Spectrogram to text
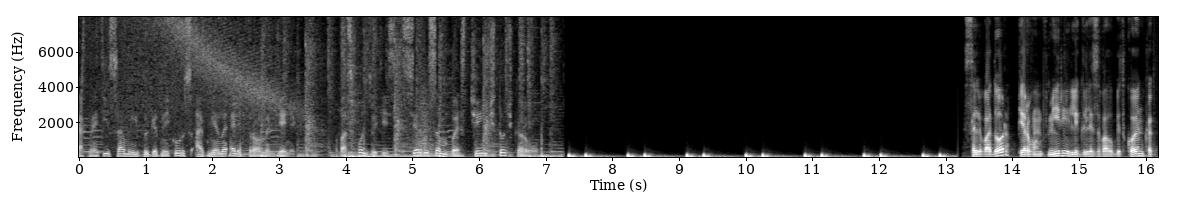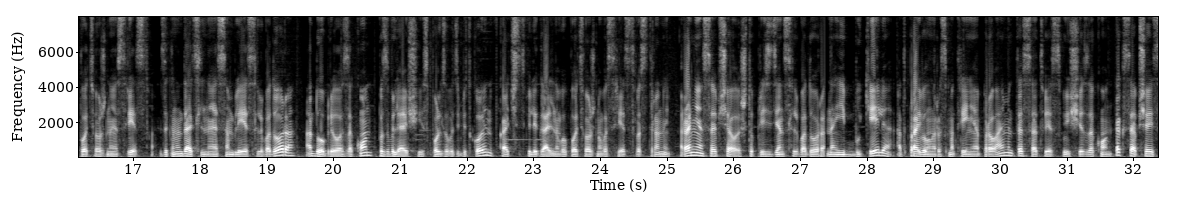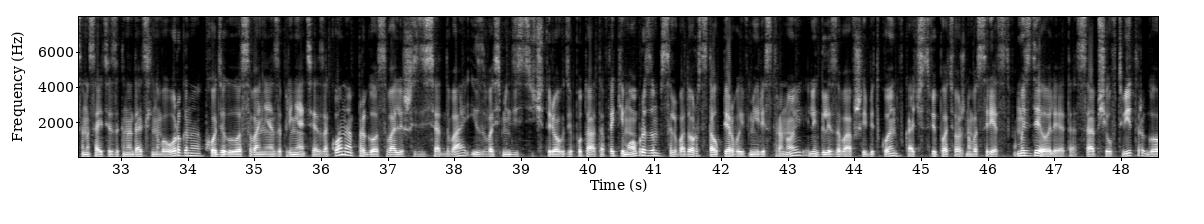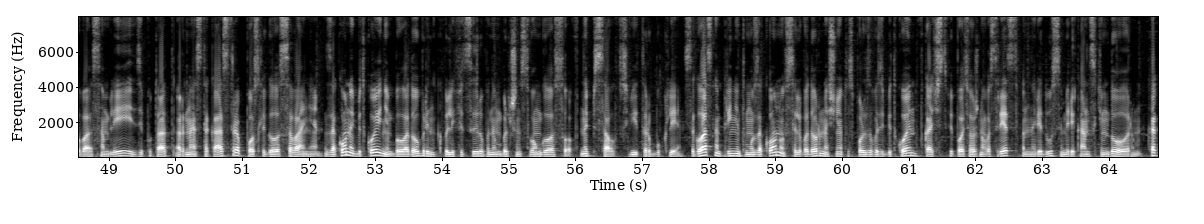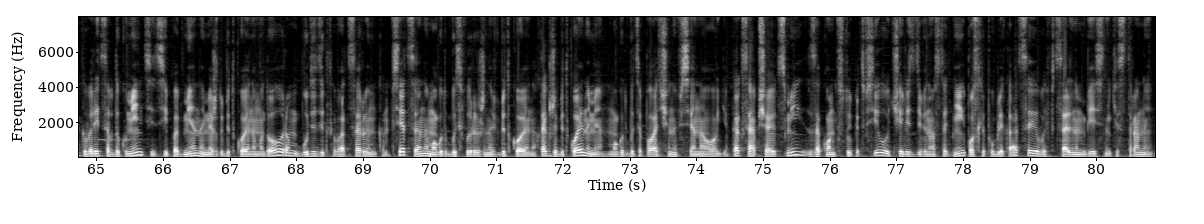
Как найти самый выгодный курс обмена электронных денег? Воспользуйтесь сервисом bestchange.ru. Сальвадор первым в мире легализовал биткоин как платежное средство. Законодательная ассамблея Сальвадора одобрила закон, позволяющий использовать биткоин в качестве легального платежного средства страны. Ранее сообщалось, что президент Сальвадора Наиб Букеле отправил на рассмотрение парламента соответствующий закон. Как сообщается на сайте законодательного органа, в ходе голосования за принятие закона проголосовали 62 из 84 депутатов. Таким образом, Сальвадор стал первой в мире страной, легализовавший биткоин в качестве платежного средства. Мы сделали это, сообщил в Твиттер глава ассамблеи депутат Эрнесто Кастро после голосования. Закон о биткоине был одобрен квалифицированным большинством голосов, написал в Твиттер Букле. Согласно принятому закону, Сальвадор начнет использовать биткоин в качестве платежного средства наряду с американским долларом. Как говорится в документе, тип обмена между биткоином и долларом будет диктоваться рынком. Все цены могут быть выражены в биткоинах. Также биткоинами могут быть оплачены все налоги. Как сообщают СМИ, закон вступит в силу через 90 дней после публикации в официальном вестнике страны.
